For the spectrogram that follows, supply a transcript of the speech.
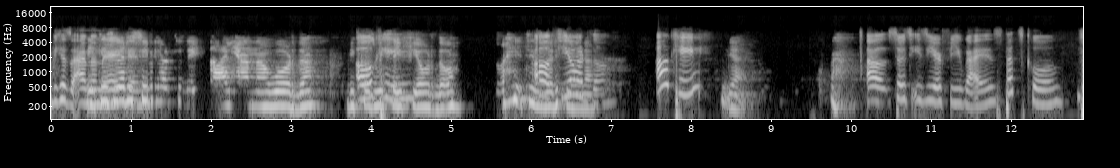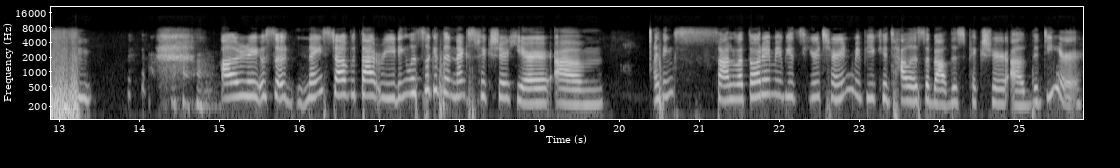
because I'm It is American. very similar to the Italian word because we say fiordo. So it is oh, very similar. Okay. Yeah. Oh, so it's easier for you guys. That's cool. All right. So nice job with that reading. Let's look at the next picture here. Um, I think Salvatore, maybe it's your turn. Maybe you could tell us about this picture of the deer.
